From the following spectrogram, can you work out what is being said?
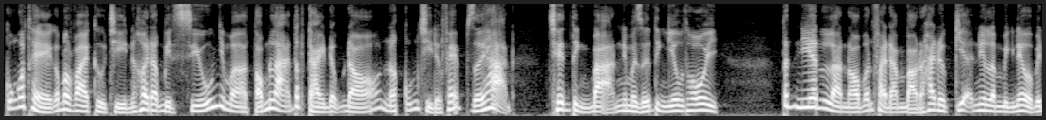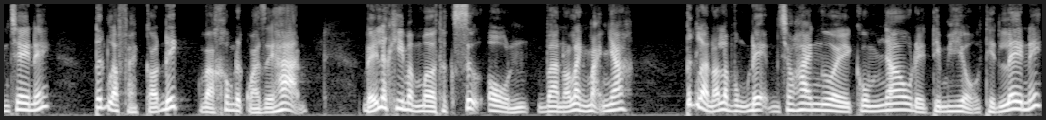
Cũng có thể có một vài cử chỉ nó hơi đặc biệt xíu, nhưng mà tóm lại tất cả hành động đó nó cũng chỉ được phép giới hạn trên tình bạn, nhưng mà dưới tình yêu thôi. Tất nhiên là nó vẫn phải đảm bảo được hai điều kiện như là mình nêu ở bên trên ấy tức là phải có đích và không được quá giới hạn đấy là khi mà mờ thực sự ổn và nó lành mạnh nhá tức là nó là vùng đệm cho hai người cùng nhau để tìm hiểu tiến lên ấy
